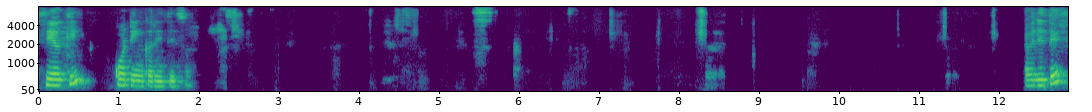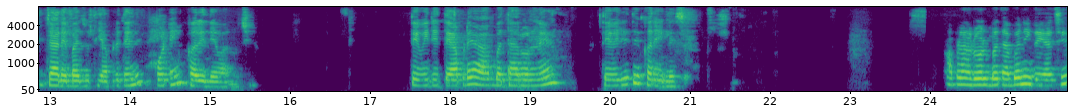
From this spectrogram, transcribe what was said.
સેવથી કોટિંગ કરી દઈશું આવી રીતે ચારે બાજુથી આપણે તેને કોટિંગ કરી દેવાનું છે. તેવી રીતે આપણે આ બધા રોલને તેવી રીતે કરી લેશું. આપણા રોલ બધા બની ગયા છે.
